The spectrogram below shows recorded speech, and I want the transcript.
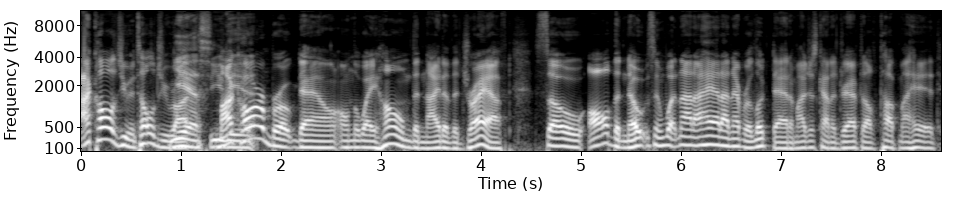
I called you and told you, right? Yes, you my did. car broke down on the way home the night of the draft. So all the notes and whatnot I had, I never looked at them. I just kind of drafted off the top of my head.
